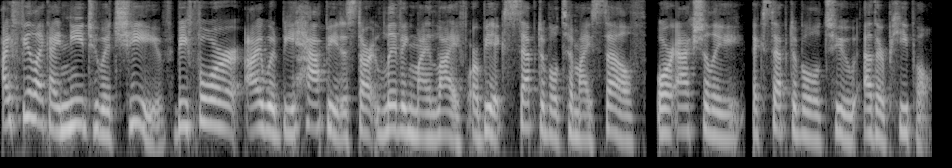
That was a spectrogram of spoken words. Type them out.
I feel like I need to achieve before I would be happy to start living my life or be acceptable to myself or actually acceptable to other people.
